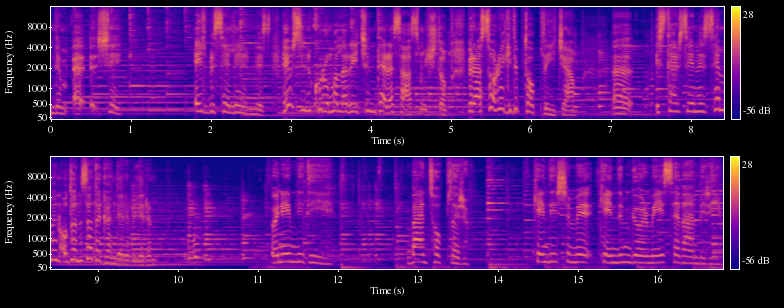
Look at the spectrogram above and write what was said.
Efendim e, şey elbiseleriniz hepsini kurumaları için terasa asmıştım. Biraz sonra gidip toplayacağım. Ee, isterseniz hemen odanıza da gönderebilirim. Önemli değil. Ben toplarım. Kendi işimi kendim görmeyi seven biriyim.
